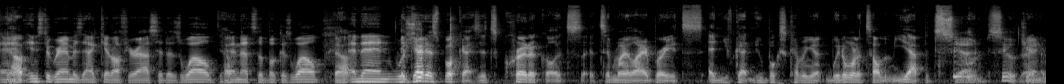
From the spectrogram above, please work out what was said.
and Yep. Instagram is at getoffyouracid as well. Yep. And that's the book as well. Yeah. And then we're get his book, guys. It's critical. It's it's in my library. It's and you've got new books coming out. We don't want to tell them yet, but soon, Yeah. soon, right? January.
